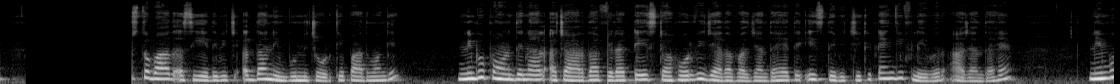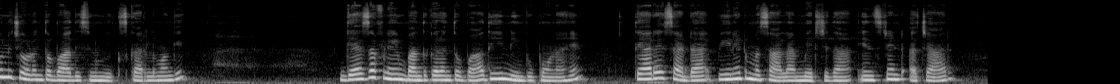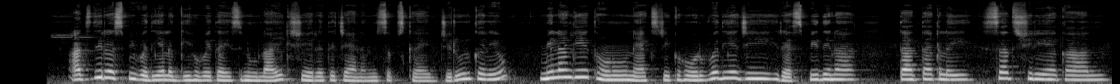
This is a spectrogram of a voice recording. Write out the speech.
ਉਸ ਤੋਂ ਬਾਅਦ ਅਸੀਂ ਇਹਦੇ ਵਿੱਚ ਅੱਧਾ ਨਿੰਬੂ ਨਿਚੋੜ ਕੇ ਪਾ ਦੇਵਾਂਗੇ। ਨਿੰਬੂ ਪਾਉਣ ਦੇ ਨਾਲ ਅਚਾਰ ਦਾ ਜਿਹੜਾ ਟੇਸਟ ਆ ਹੋਰ ਵੀ ਜ਼ਿਆਦਾ ਵੱਧ ਜਾਂਦਾ ਹੈ ਤੇ ਇਸ ਦੇ ਵਿੱਚ ਇੱਕ ਟੈਂਗੀ ਫਲੇਵਰ ਆ ਜਾਂਦਾ ਹੈ। ਨਿੰਬੂ ਨਿਚੋੜਨ ਤੋਂ ਬਾਅਦ ਇਸ ਨੂੰ ਮਿਕਸ ਕਰ ਲਵਾਂਗੇ। ਗੈਸ ਦਾ ਫਲੇਮ ਬੰਦ ਕਰਨ ਤੋਂ ਬਾਅਦ ਹੀ ਨਿੰਬੂ ਪਾਉਣਾ ਹੈ। ਤਿਆਰ ਹੈ ਸਾਡਾ ਪੀਨਟ ਮਸਾਲਾ ਮਿਰਚ ਦਾ ਇਨਸਟੈਂਟ ਅਚਾਰ। ਅੱਜ ਦੀ ਰੈਸਪੀ ਵਧੀਆ ਲੱਗੀ ਹੋਵੇ ਤਾਂ ਇਸ ਨੂੰ ਲਾਈਕ ਸ਼ੇਅਰ ਅਤੇ ਚੈਨਲ ਨੂੰ ਸਬਸਕ੍ਰਾਈਬ ਜ਼ਰੂਰ ਕਰਿਓ। ਮਿਲਾਂਗੇ ਤੁਹਾਨੂੰ ਨੈਕਸਟ ਇੱਕ ਹੋਰ ਵਧੀਆ ਜੀ ਰੈਸਪੀ ਦੇ ਨਾਲ। ਤਦ ਤੱਕ ਲਈ ਸਤਿ ਸ਼੍ਰੀ ਅਕਾਲ।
